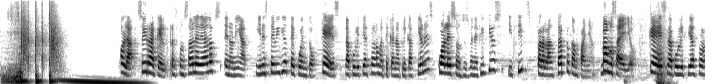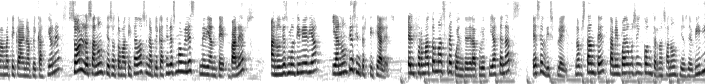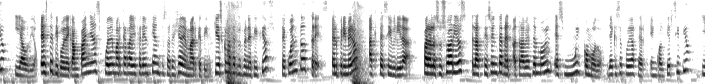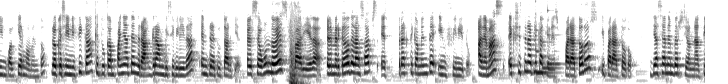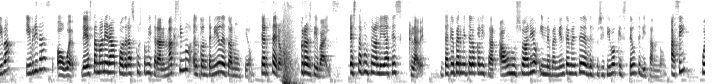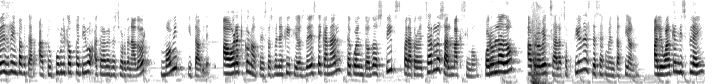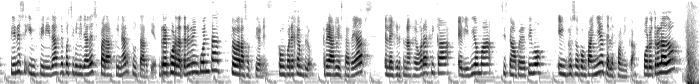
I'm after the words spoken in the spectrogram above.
Hola, soy Raquel, responsable de AdOps en ONIAD y en este vídeo te cuento qué es la publicidad programática en aplicaciones, cuáles son sus beneficios y tips para lanzar tu campaña. ¡Vamos a ello! ¿Qué es la publicidad programática en aplicaciones? Son los anuncios automatizados en aplicaciones móviles mediante banners, anuncios multimedia y anuncios intersticiales. El formato más frecuente de la publicidad en apps es el display. No obstante, también podemos encontrarnos anuncios de vídeo y audio. Este tipo de campañas puede marcar la diferencia en tu estrategia de marketing. ¿Quieres conocer sus beneficios? Te cuento tres. El primero, accesibilidad. Para los usuarios, el acceso a Internet a través del móvil es muy cómodo, ya que se puede hacer en cualquier sitio y en cualquier momento, lo que significa que tu campaña tendrá gran visibilidad entre tu target. El segundo es variedad. El mercado de las apps es prácticamente infinito. Además, existen aplicaciones para todos y para todo, ya sean en versión nativa, híbridas o web. De esta manera podrás customizar al máximo el contenido de tu anuncio. Tercero, cross-device. Esta funcionalidad es clave ya que permite localizar a un usuario independientemente del dispositivo que esté utilizando. Así, puedes reimpactar a tu público objetivo a través de su ordenador, móvil y tablet. Ahora que conoces los beneficios de este canal, te cuento dos tips para aprovecharlos al máximo. Por un lado, aprovecha las opciones de segmentación. Al igual que en Display, tienes infinidad de posibilidades para afinar tu target. Recuerda tener en cuenta todas las opciones, como por ejemplo, crear listas de apps, elegir zona geográfica, el idioma, sistema operativo e incluso compañía telefónica. Por otro lado,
